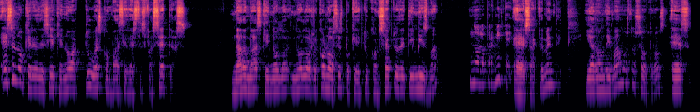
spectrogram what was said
Eso no quiere decir que no actúes con base de estas facetas. Nada más que no lo, no lo reconoces porque tu concepto de ti misma no lo permite. Exactamente. Y a donde vamos nosotros es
